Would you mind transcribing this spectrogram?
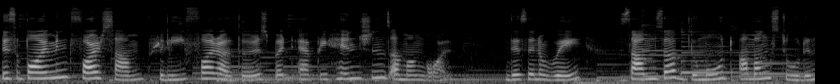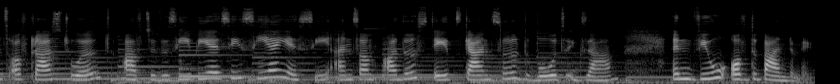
Disappointment for some, relief for others, but apprehensions among all. This, in a way, sums up the mood among students of class 12 after the CBSE, CISE, and some other states cancelled the board's exam in view of the pandemic.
